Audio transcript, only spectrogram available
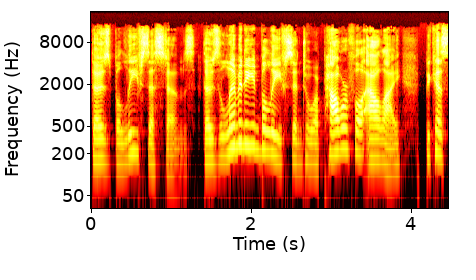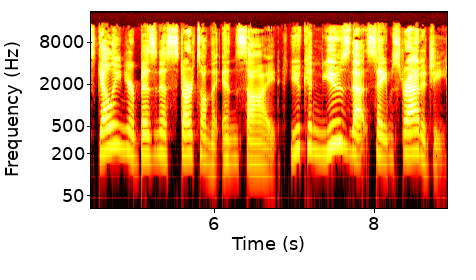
those belief systems, those limiting beliefs into a powerful ally because scaling your business starts on the inside. You can use that same strategy.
